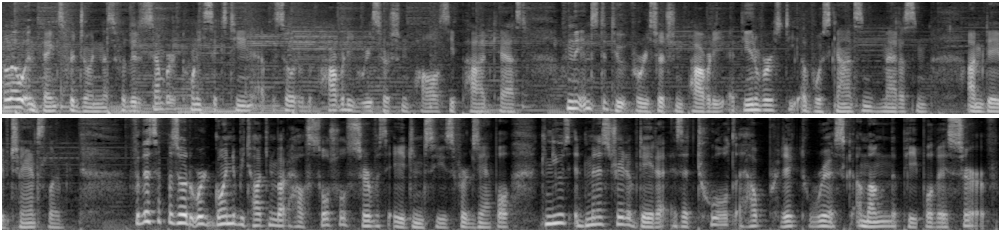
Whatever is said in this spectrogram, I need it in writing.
Hello, and thanks for joining us for the December 2016 episode of the Poverty Research and Policy Podcast from the Institute for Research and Poverty at the University of Wisconsin Madison. I'm Dave Chancellor. For this episode, we're going to be talking about how social service agencies, for example, can use administrative data as a tool to help predict risk among the people they serve.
